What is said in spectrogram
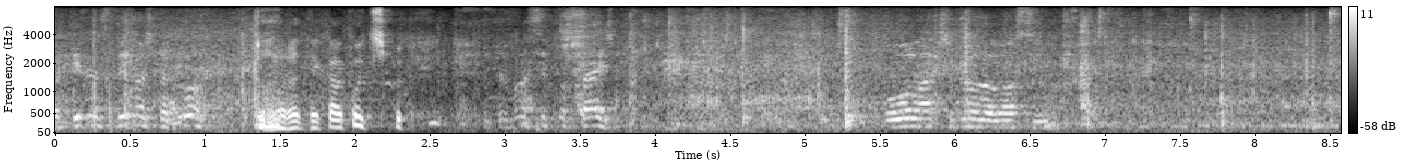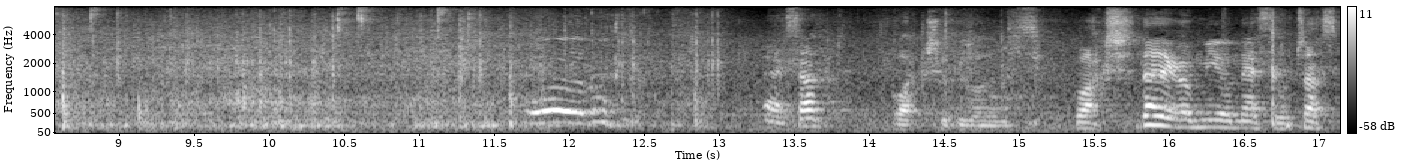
A ti nas snimaš tako? Brate, kako ću? Treba se postaviš. Ovo lakše bilo da nosim. O, ruku. E, sad? Lakše bilo da nosim. Lakše. Daj da ga mi odnesemo čas.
